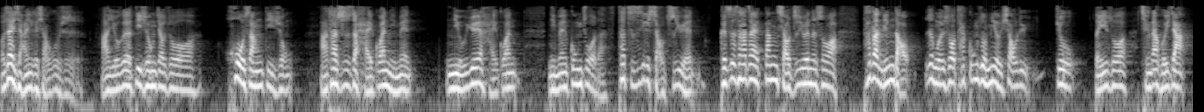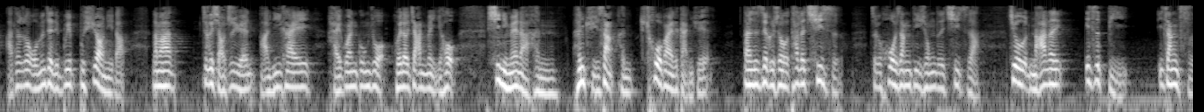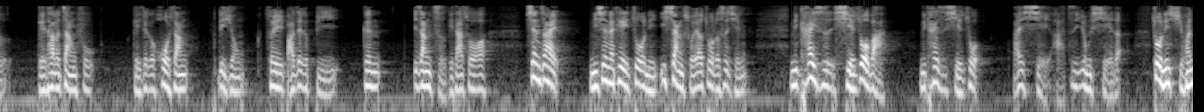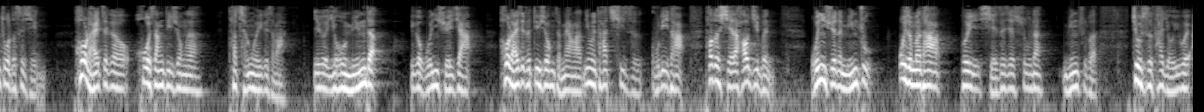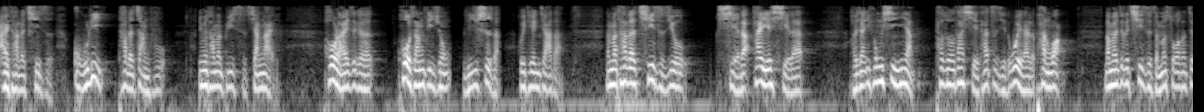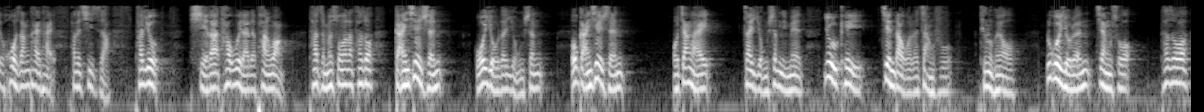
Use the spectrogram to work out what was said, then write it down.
我再讲一个小故事啊，有个弟兄叫做霍桑弟兄啊，他是在海关里面，纽约海关里面工作的，他只是一个小职员。可是他在当小职员的时候啊，他的领导认为说他工作没有效率，就等于说请他回家啊。他说我们这里不不需要你的。那么这个小职员啊离开海关工作，回到家里面以后，心里面呢很很沮丧，很挫败的感觉。但是这个时候，他的妻子，这个霍桑弟兄的妻子啊，就拿了一支笔、一张纸给他的丈夫，给这个霍桑弟兄，所以把这个笔跟一张纸给他说：“现在你现在可以做你一向所要做的事情，你开始写作吧，你开始写作来写啊，自己用写的做你喜欢做的事情。”后来这个霍桑弟兄呢，他成为一个什么？一个有名的一个文学家，后来这个弟兄怎么样了？因为他妻子鼓励他，他都写了好几本文学的名著。为什么他会写这些书呢？民族的，就是他有一位爱他的妻子，鼓励他的丈夫，因为他们彼此相爱。后来这个霍桑弟兄离世的，回天家的，那么他的妻子就写了，他也写了，好像一封信一样。他说他写他自己的未来的盼望。那么这个妻子怎么说呢？这个霍桑太太，他的妻子啊，他就写了他未来的盼望。他怎么说呢？他说：“感谢神，我有了永生。我感谢神，我将来在永生里面又可以见到我的丈夫。”听众朋友，如果有人这样说，他说：“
